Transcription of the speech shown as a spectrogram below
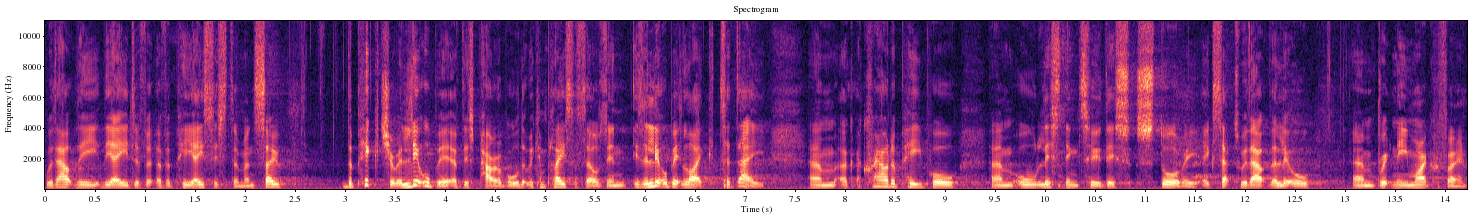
without the, the aid of a, of a PA system. And so the picture, a little bit of this parable that we can place ourselves in, is a little bit like today. Um, a, a, crowd of people um, all listening to this story, except without the little um, Britney microphone.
